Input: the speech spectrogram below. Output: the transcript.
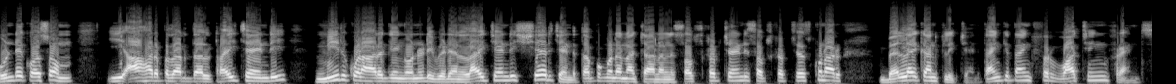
గుండె కోసం ఈ ఆహార పదార్థాలు ట్రై చేయండి. మీరు కూడా ఆరోగ్యంగా ఉండండి. వీడియోని లైక్ చేయండి షేర్ చేయండి. తప్పకుండా నా ఛానల్ని సబ్స్క్రైబ్ చేయండి. సబ్స్క్రైబ్ చేసుకున్నారు బెల్ ఐకాన్ క్లిక్ చేయండి. Thank you thank for watching friends.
